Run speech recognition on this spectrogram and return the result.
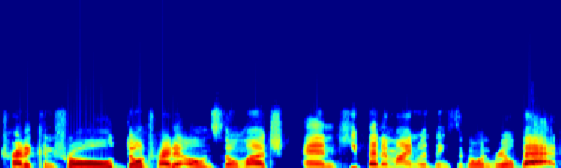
try to control don't try to own so much and keep that in mind when things are going real bad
